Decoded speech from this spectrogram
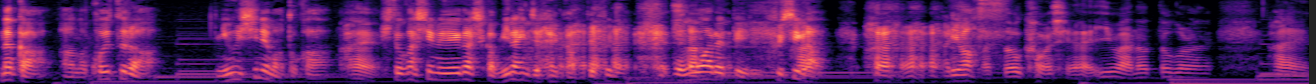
なんかあのこいつらニューシネマとかはい。人が死ぬ映画しか見ないんじゃないかっていうふうに 思われている節があります。そうかもしれない。今のところね。はい。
